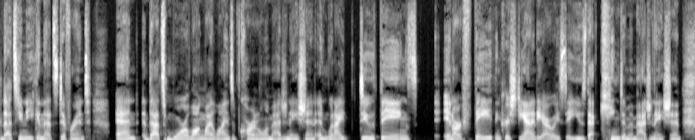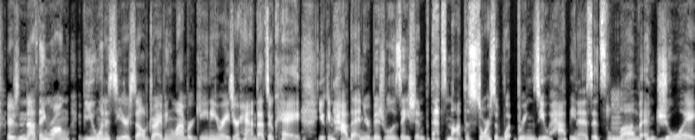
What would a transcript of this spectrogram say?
that's unique and that's different. And that's more along my lines of carnal imagination. And when I do things in our faith and Christianity, I always say use that kingdom imagination. There's nothing wrong. If you want to see yourself driving a Lamborghini, raise your hand. That's okay. You can have that in your visualization, but that's not the source of what brings you happiness. It's mm. love and joy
